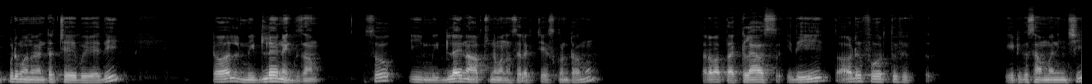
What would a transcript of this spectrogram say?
ఇప్పుడు మనం ఎంటర్ చేయబోయేది టర్ల్ మిడ్ లైన్ ఎగ్జామ్. సో ఈ మిడ్ లైన్ ఆప్షన్ మనం సెలెక్ట్ చేసుకుంటాము. తర్వాత క్లాస్ ఇది థర్డ్ ఫోర్త్ ఫిఫ్త్. వీటికి సంబంధించి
